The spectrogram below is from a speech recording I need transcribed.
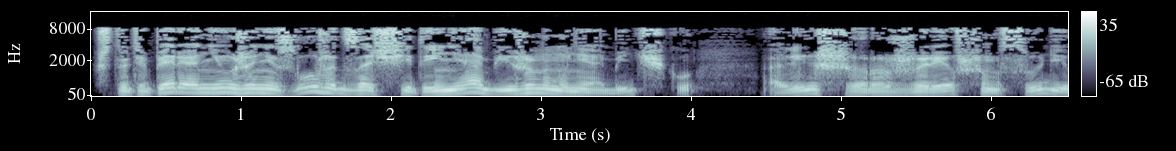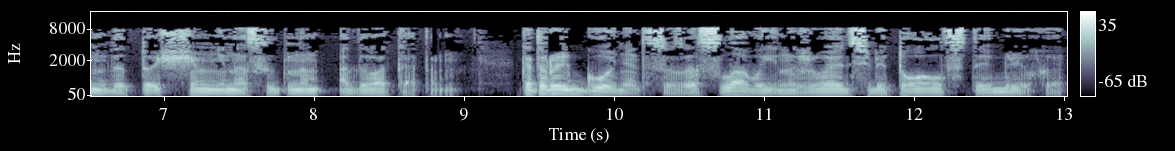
что теперь они уже не служат защитой ни обиженному, ни обидчику, а лишь разжиревшим судьям да тощим ненасытным адвокатам, которые гонятся за славой и наживают себе толстое брюхо,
